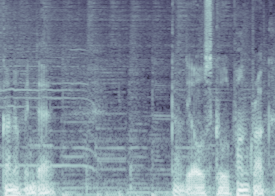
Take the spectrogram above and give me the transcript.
kind of in the kind of the old school punk rock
